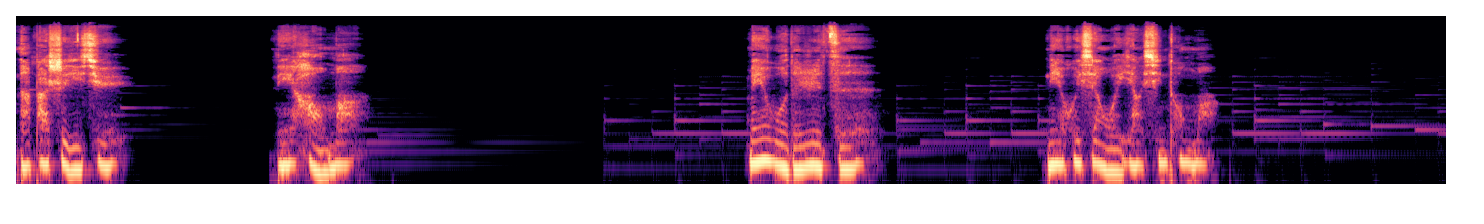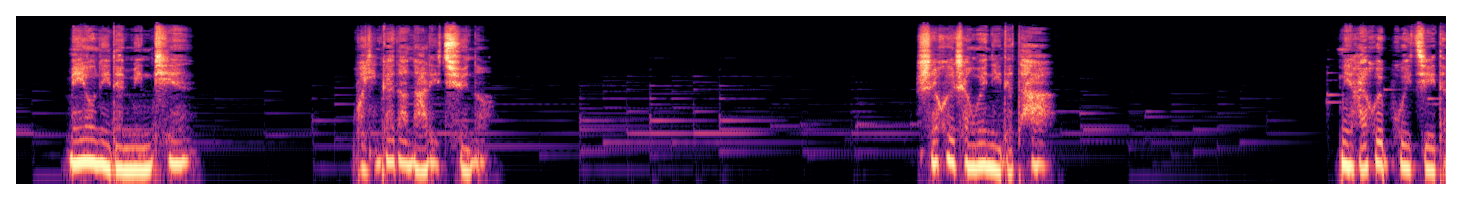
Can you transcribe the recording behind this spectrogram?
哪怕是一句“你好吗”。没有我的日子，你也会像我一样心痛吗？没有你的明天，我应该到哪里去呢？谁会成为你的他？你还会不会记得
